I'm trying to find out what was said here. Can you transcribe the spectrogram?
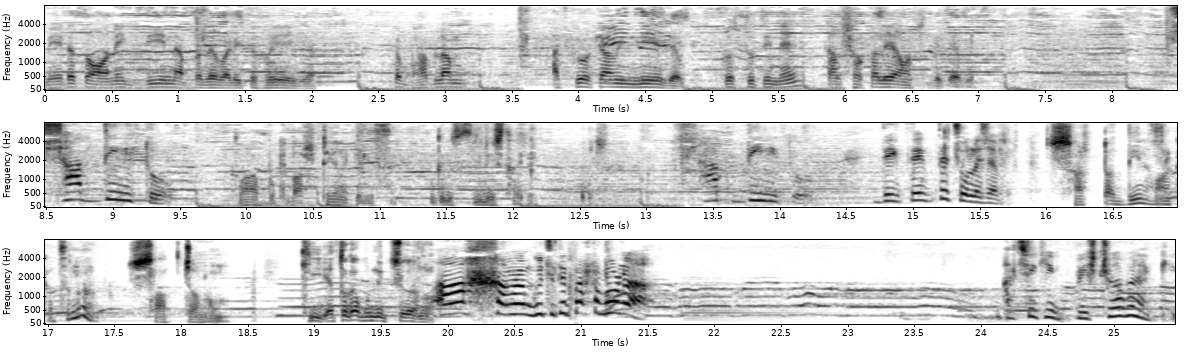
মেয়েটা তো অনেক দিন আপনাদের বাড়িতে হয়ে গেল। তো ভাবলাম আজকে ওকে আমি নিয়ে যাব। প্রস্তুতি নে কাল সকালে আমার সাথে যাবে। সাত দিনই তো। তোমার বুকে বাসা ঠিকানা কে দিচ্ছে তুমি সিরিয়াস থাকে। সাত দিনই তো। দেখতে দেখতে চলে যাবে। সাতটা দিন আমার কাছে না সাত জনম। কি এত কাপড় নিচ্ছ কেন? আমরা গুছাতে পারব না। আচ্ছা কি বৃষ্টি হবে নাকি?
